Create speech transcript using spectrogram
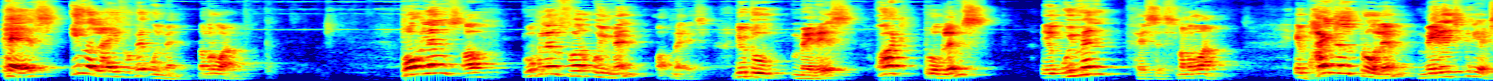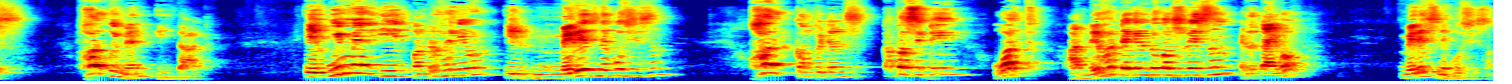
has in the life of a woman? Number one, problems of problems for women of marriage. Due to marriage, what problems a woman faces? Number one, a vital problem marriage creates for women is that a woman is undervalued in marriage negotiation. Her competence, capacity, worth are never taken into consideration at the time of marriage negotiation.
